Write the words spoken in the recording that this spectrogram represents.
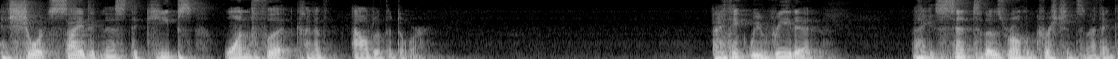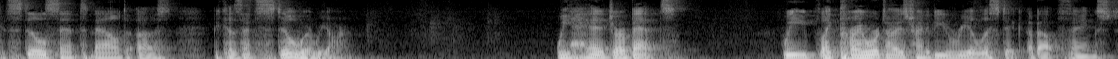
and short sightedness that keeps one foot kind of out of the door. And I think we read it, I think it's sent to those Roman Christians, and I think it's still sent now to us because that's still where we are. We hedge our bets. We like prioritize trying to be realistic about things,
